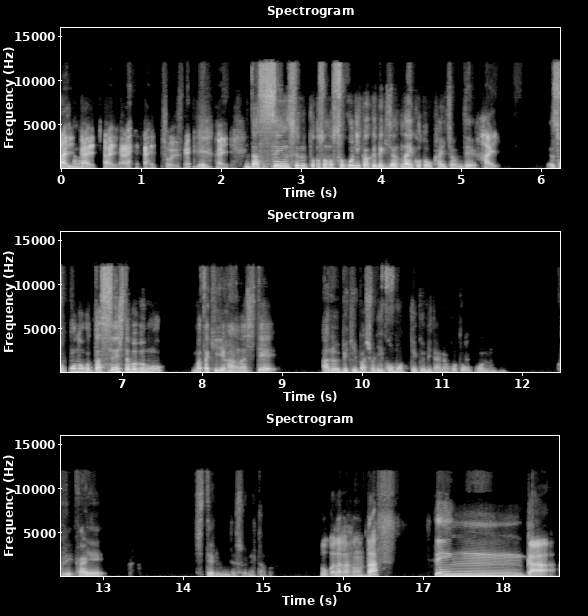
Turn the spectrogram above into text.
はいはいはいはいはい。そうですね。ではい。脱線すると、そのそこに書くべきじゃないことを書いちゃうんで、はい。そこの脱線した部分をまた切り離して、あるべき場所にこう持っていくみたいなことをこう繰り返してるんですよね、多分。そうか、だからその脱線が、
